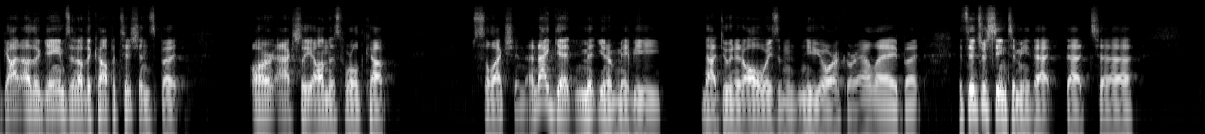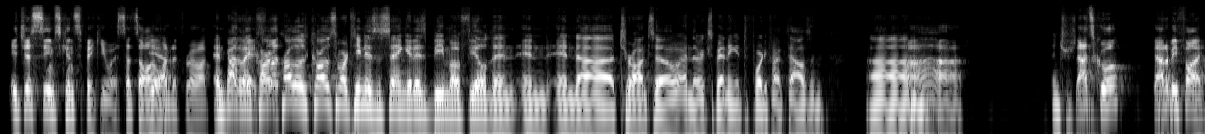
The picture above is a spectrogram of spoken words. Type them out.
got other games and other competitions, but aren't actually on this World Cup selection. And I get, you know, maybe not doing it always in New York or LA, but it's interesting to me that that uh, it just seems conspicuous. That's all I wanted to throw out. And by the way, Okay, so Carlos Carlos Martinez is saying it is BMO Field in in in uh, Toronto, and they're expanding it to forty five thousand. Um, ah, interesting. that's cool. That'll be fun.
